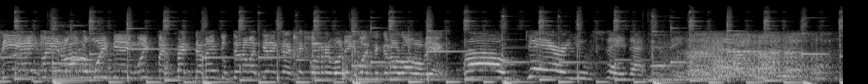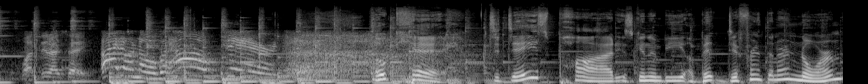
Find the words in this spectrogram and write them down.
Sí, inglés, lo hablo muy bien, muy perfectamente. Usted no me tiene que decir con rebolico ese que no lo hablo bien. How dare you say that to me? What did I say? I don't know, but how dare you? Okay. Today's pod is going to be a bit different than our norm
